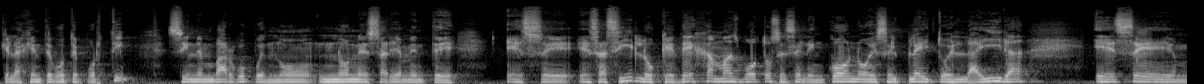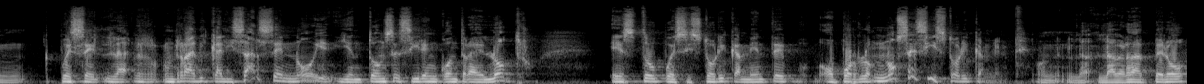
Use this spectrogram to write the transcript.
que la gente vote por ti. Sin embargo, pues no, no necesariamente es, es así. Lo que deja más votos es el encono, es el pleito, es la ira, es em, pues radicalizarse, ¿no? Y, entonces ir en contra del otro. Esto, pues históricamente, o por lo, no sé si históricamente, la, verdad, pero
